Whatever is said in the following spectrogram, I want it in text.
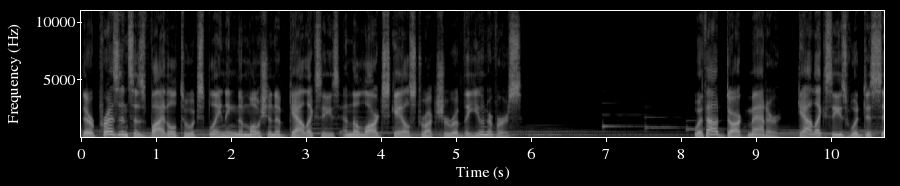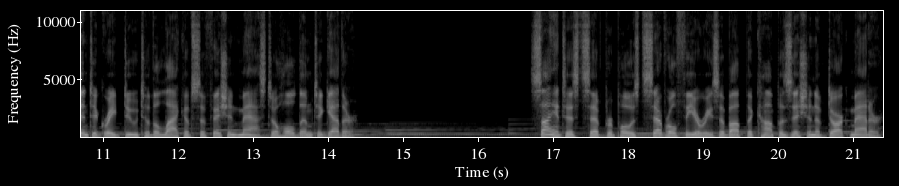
their presence is vital to explaining the motion of galaxies and the large-scale structure of the universe. Without dark matter, galaxies would disintegrate due to the lack of sufficient mass to hold them together. Scientists have proposed several theories about the composition of dark matter,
